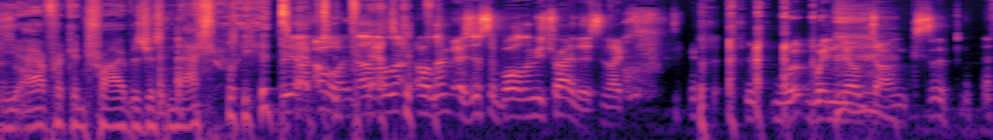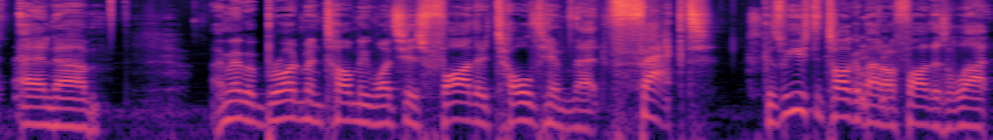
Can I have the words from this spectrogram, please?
the African tribe is just naturally adept Yeah. Oh, oh, oh, basketball. oh, let me, is this a ball? Let me try this. And like windmill dunks. And um, I remember Broadman told me once his father told him that fact, because we used to talk about our fathers a lot,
